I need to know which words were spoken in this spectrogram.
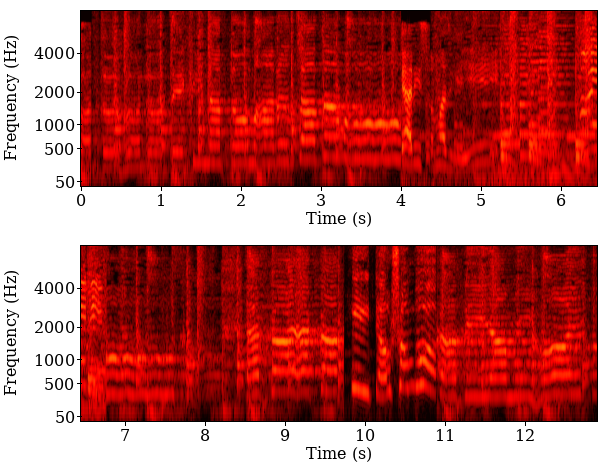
কত হলো দেখি না তোমার চাঁদ প্যারি সমাজ গেই এইটাও সম্ভব। কাঁদি আমি হয়তো।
